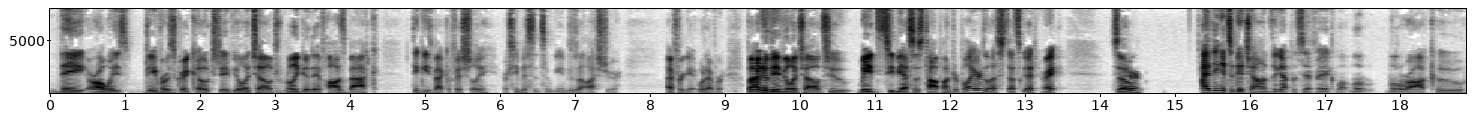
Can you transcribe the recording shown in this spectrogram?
they are always. Dave is a great coach. Dave Yoeli Childs is really good. They have Haws back think he's back officially, or is he missing some games? Was that last year? I forget. Whatever. But I know the Yoeli Childs who made CBS's top hundred players list. That's good, right? So sure. I think it's a good challenge. They got Pacific, Little, Little Rock, who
